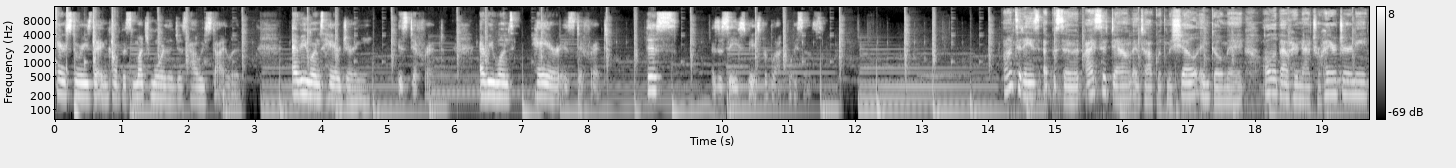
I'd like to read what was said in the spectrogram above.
Hair stories that encompass much more than just how we style it. Everyone's hair journey is different. Everyone's hair is different. This is a safe space for Black voices. On today's episode, I sit down and talk with Michelle Ngome all about her natural hair journey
